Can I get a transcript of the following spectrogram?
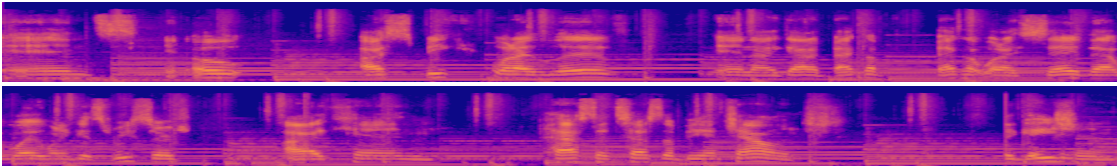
and you know, I speak what I live, and I gotta back up, back up what I say. That way, when it gets researched, I can pass the test of being challenged. Negation,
